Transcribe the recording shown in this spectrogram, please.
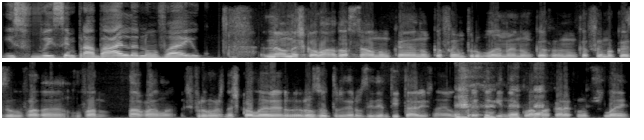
Isso veio sempre à baila, não veio? Não, na escola a adoção nunca, nunca foi um problema, nunca, nunca foi uma coisa levada, levada à baila. Os problemas na escola eram, eram os outros, eram os identitários, não é? o preto que lá para a cara com o chulé.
